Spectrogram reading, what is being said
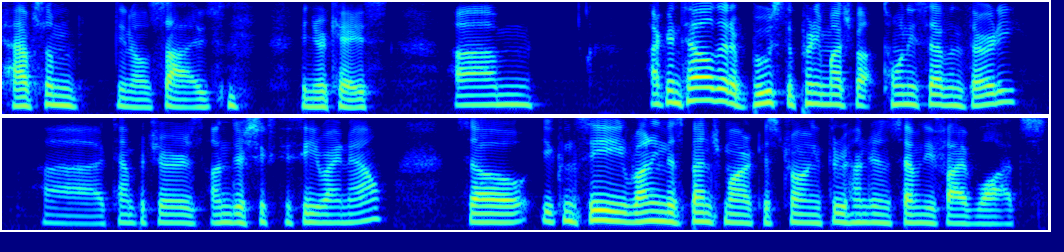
have some you know size in your case. Um, I can tell that it boosts to pretty much about 27, 30. Uh, temperatures under 60 C right now. So you can see running this benchmark is drawing 375 watts.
